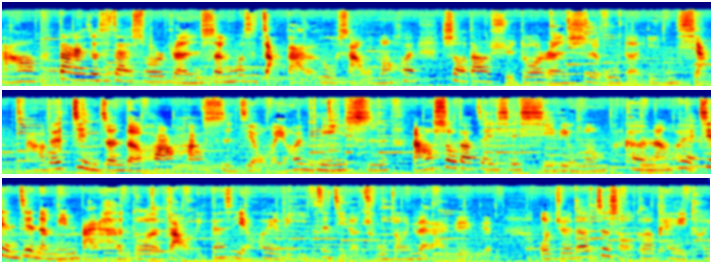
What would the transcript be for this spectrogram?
然后大概就是在说人生或是长大的路上，我们会受到许多人事物的影响，然后在竞争的花花世界，我们也会迷失，然后受到这一些洗礼，我们可能会渐渐的明白很多的道理，但是也会离自己的初衷越来越远。我觉得这首歌可以推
